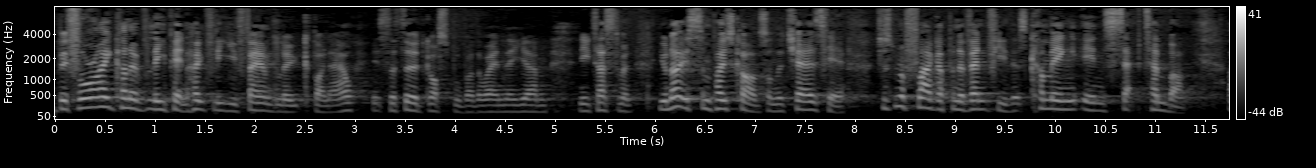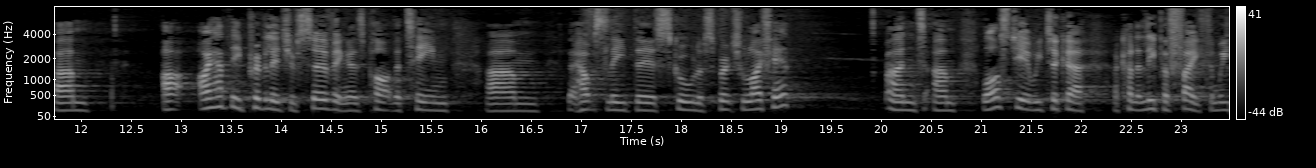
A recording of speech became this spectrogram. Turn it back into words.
before I kind of leap in, hopefully you found Luke by now. It's the third gospel, by the way, in the um, New Testament. You'll notice some postcards on the chairs here. Just want to flag up an event for you that's coming in September. Um, I have the privilege of serving as part of the team um, that helps lead the School of Spiritual Life here. And um, last year we took a, a, kind of leap of faith and we,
